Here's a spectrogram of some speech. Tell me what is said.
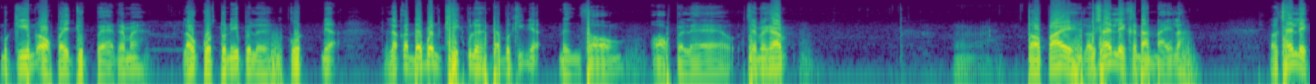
เมื่อกี้มันออกไปจุด8ใช่ไหมแล้วกดตัวนี้ไปเลยกดเนี่ยแล้วก็ดับเบิลคลิกไปเลยดับเบิลคลิกเนี่ยหนึ่งสองออกไปแล้วใช่ไหมครับอ่าต่อไปเราใช้เหล็กขนาดไหนล่ะ เราใช้เหล็ก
